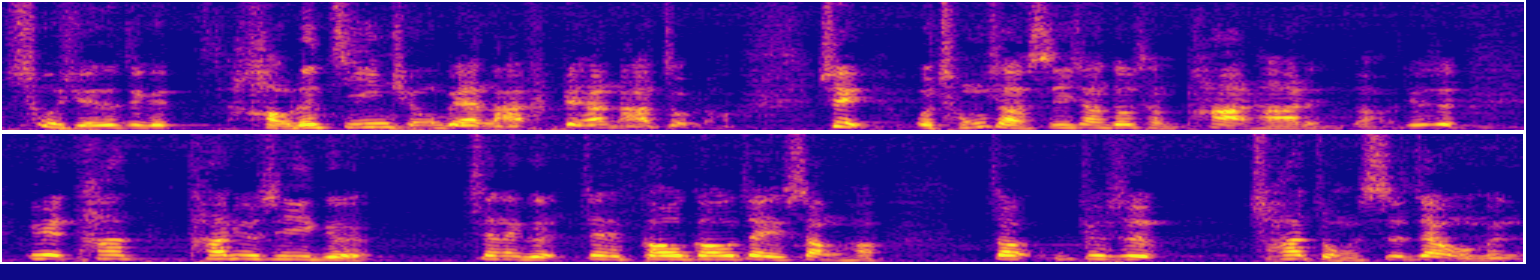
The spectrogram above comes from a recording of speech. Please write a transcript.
数学的这个好的基因全部被他拿被他拿走了，所以我从小实际上都是很怕他的，你知道？就是因为他他就是一个在那个在高高在上哈，照就是他总是在我们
